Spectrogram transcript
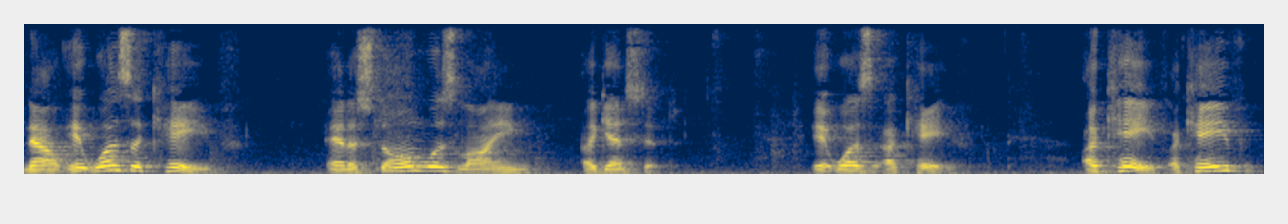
Now, it was a cave, and a stone was lying against it. It was a cave. A cave. A cave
